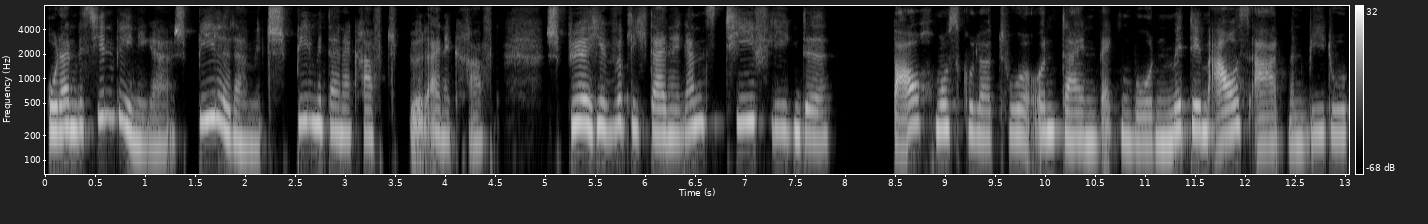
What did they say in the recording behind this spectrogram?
oder ein bisschen weniger. Spiele damit, spiel mit deiner Kraft, spür deine Kraft. Spür hier wirklich deine ganz tief liegende Bauchmuskulatur und deinen Beckenboden mit dem Ausatmen, wie du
